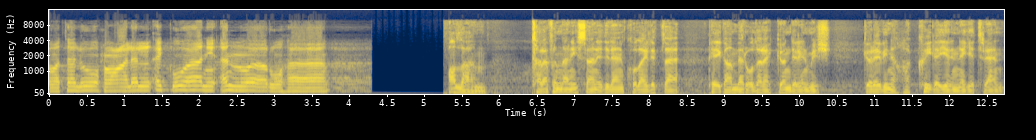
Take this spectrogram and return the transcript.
وتلوح على الأكوان أنوارها. Allah'ım tarafından ihsan edilen kolaylıkla peygamber olarak gönderilmiş, görevini hakkıyla yerine getiren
